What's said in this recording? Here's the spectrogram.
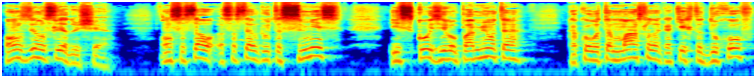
он сделал следующее. Он составил, составил какую-то смесь из козьего помета, какого-то масла, каких-то духов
